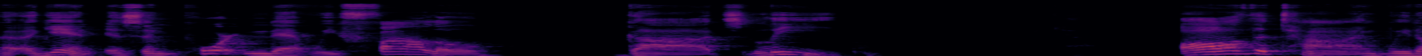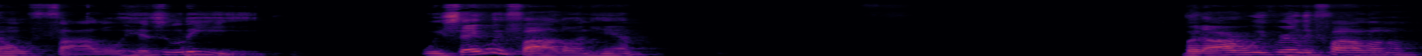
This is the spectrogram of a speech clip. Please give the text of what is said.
uh, again, it's important that we follow God's lead. All the time, we don't follow his lead. We say we're following him, but are we really following them?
